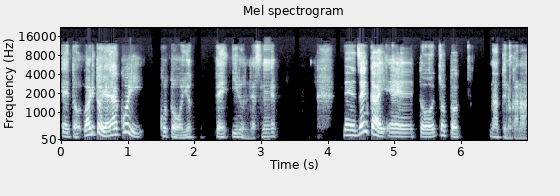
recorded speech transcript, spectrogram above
えーと割とややこいことを言っているんですね。で、前回、えっ、と、ちょっと、なんていうのかな、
